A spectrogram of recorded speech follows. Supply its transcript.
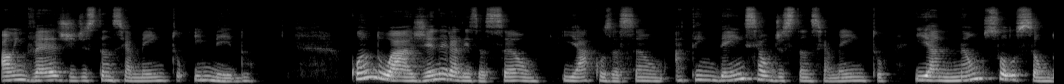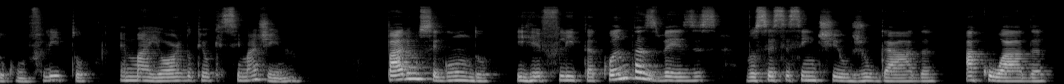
ao invés de distanciamento e medo. Quando há generalização e acusação, a tendência ao distanciamento e a não solução do conflito é maior do que o que se imagina. Pare um segundo e reflita quantas vezes você se sentiu julgada, acuada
